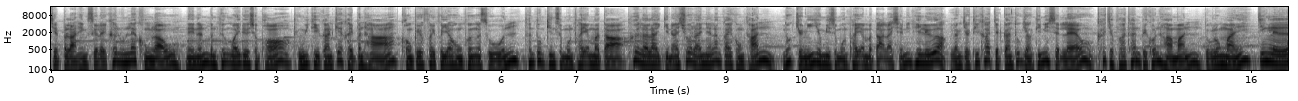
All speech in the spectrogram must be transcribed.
เจ็ดประหลาดแห่งเสือไลเคอร์รุ่นแรกของเรา ในนั้นบันทึกไว้โดยเฉพาะ ถึงวิธีการแก้ไขปัญหาของเปลวไฟพยาหงส์เพลิงอสูรท่านต้องกินสมุนไพรอมตะเพื่อละลายกลิ่นไอชั่วร้ายในร่างกายของท่านนอกจากนี้ยังมีสมุนไพรอมตะหลายชนิดให้เลือก หลังจากที่ข้าจัดการทุกอย่างที่นี่เสร็จแล้วข้าจะพาท่านไปค้นหามันตกลงไหม จริงเหรือ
